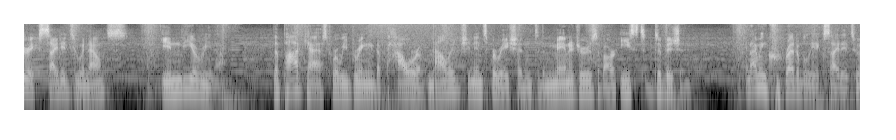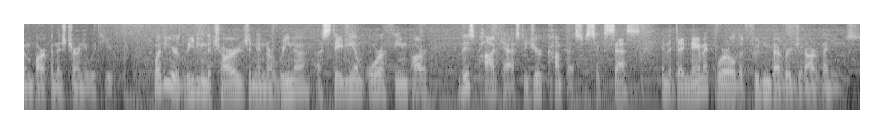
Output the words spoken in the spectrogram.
are excited to announce In the Arena, the podcast where we bring the power of knowledge and inspiration to the managers of our East Division. And I'm incredibly excited to embark on this journey with you. Whether you're leading the charge in an arena, a stadium, or a theme park, this podcast is your compass of success in the dynamic world of food and beverage in our venues.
